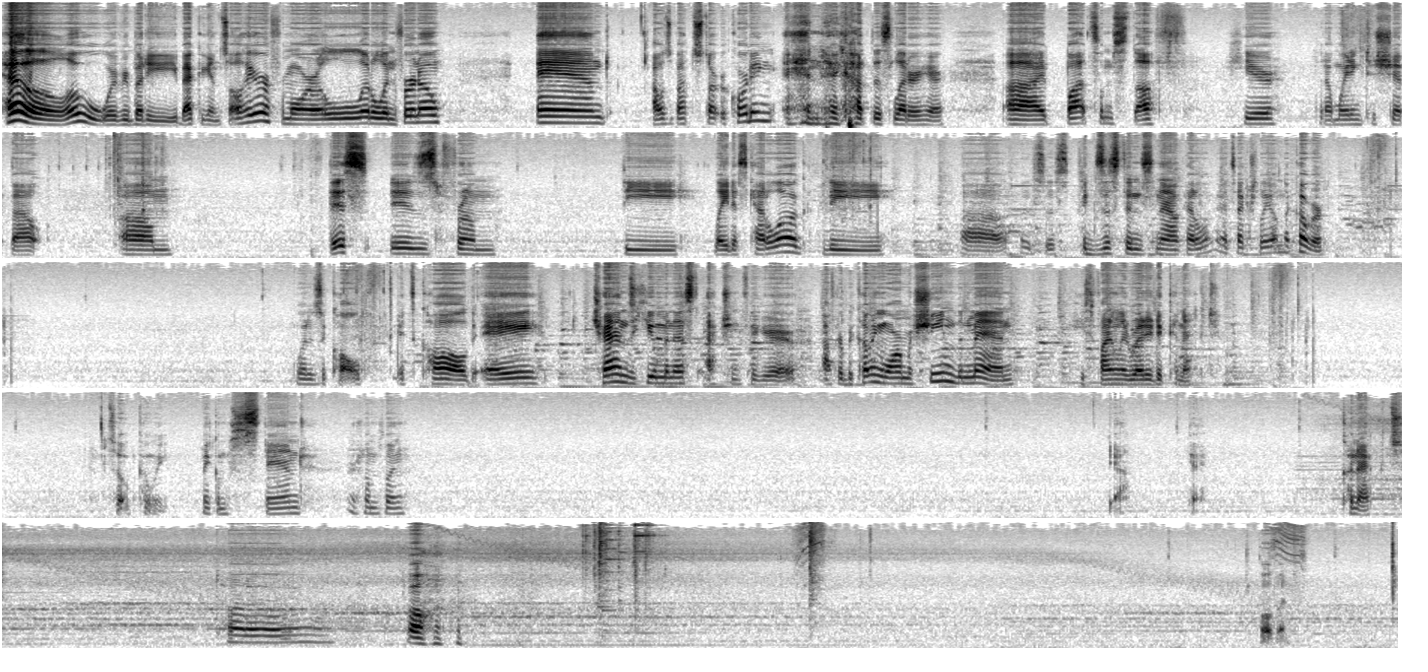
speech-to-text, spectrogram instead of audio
Hello everybody, back again, Saul here for more Little Inferno, and I was about to start recording, and I got this letter here. Uh, I bought some stuff here that I'm waiting to ship out. Um, this is from the latest catalog, the, uh, what is this, Existence Now catalog. It's actually on the cover. What is it called? It's called a transhumanist action figure. After becoming more machine than man, he's finally ready to connect. So, can we make him stand or something? Yeah. Okay. Connect. Ta-da! Oh. well then.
